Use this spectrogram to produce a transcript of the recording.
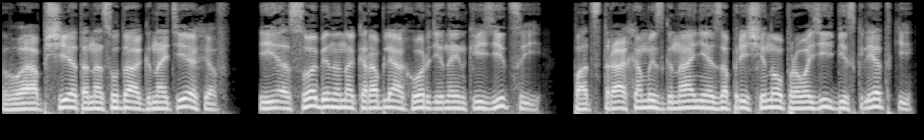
«Вообще-то на судах гнатехов, и особенно на кораблях Ордена Инквизиции, под страхом изгнания запрещено провозить без клетки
